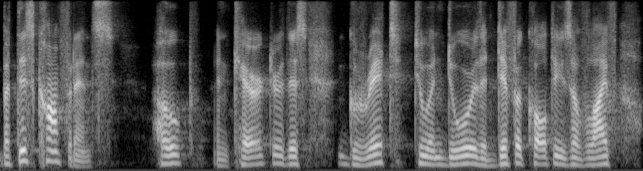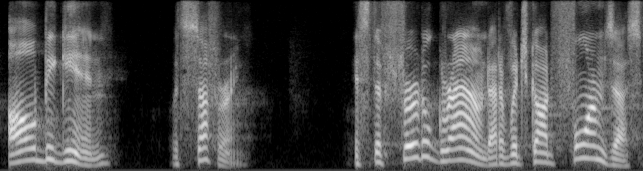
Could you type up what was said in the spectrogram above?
But this confidence, hope, and character, this grit to endure the difficulties of life, all begin with suffering. It's the fertile ground out of which God forms us,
